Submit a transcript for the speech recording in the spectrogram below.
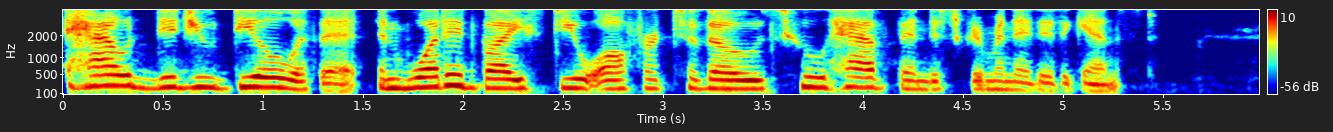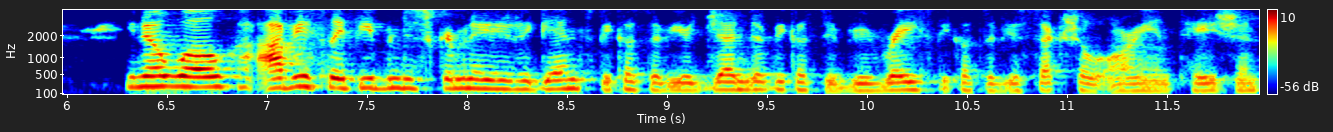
how did you deal with it and what advice do you offer to those who have been discriminated against you know, well, obviously, if you've been discriminated against because of your gender, because of your race, because of your sexual orientation,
